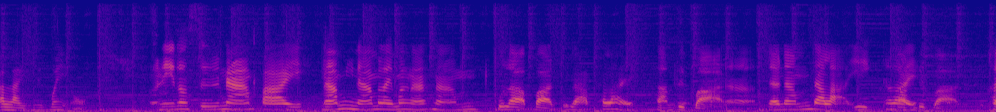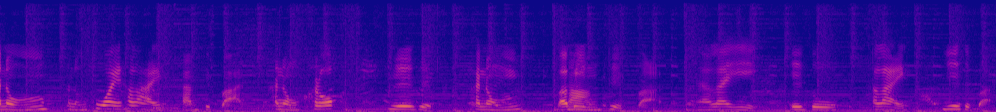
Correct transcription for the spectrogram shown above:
อะไรนึกไม่ออก วันนี้เราซื้อน้ำไป น้ำมีน้ำอะไรบ้างนะ น้ำกุหลาบบาทกุหลาบเท่าไหร่สามสิบบาทอ่าแล้วน้ำดาราอีกเท่าไหร่สิบบาทขนมขนมถ้วยเท่าไหร่ สามสิบบาทขนมครก ยี่สิบขนมบ้าบินสิบบาทแล้วอะไรอีก อีกูเท่าไหร่ ยี่สิบบาท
